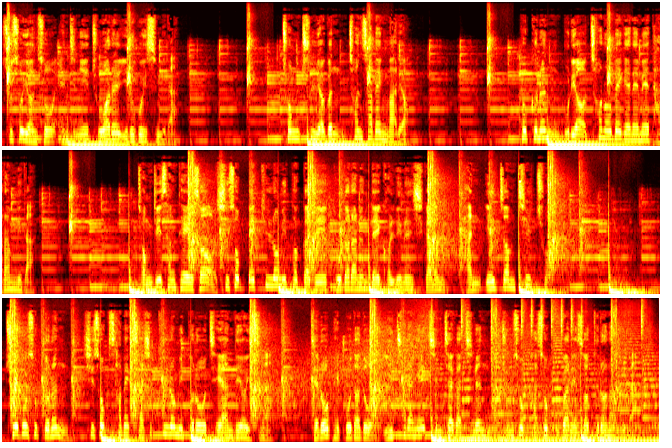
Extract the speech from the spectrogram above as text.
수소 연소 엔진이 조화를 이루고 있습니다. 총 출력은 1400마력. 토크는 무려 1500Nm에 달합니다. 정지 상태에서 시속 100km까지 도달하는 데 걸리는 시간은 단 1.7초. 최고 속도는 시속 440km로 제한되어 있으나 제로 100보다도 이 차량의 진짜 가치는 중속 가속 구간에서 드러납니다.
